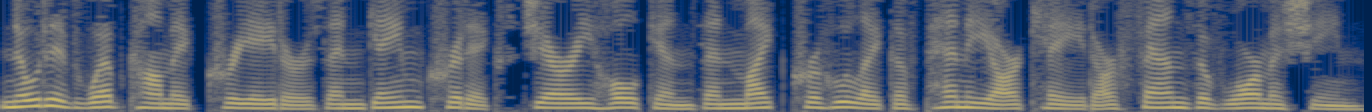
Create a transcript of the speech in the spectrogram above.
Noted webcomic creators and game critics Jerry Holkins and Mike Krahulik of Penny Arcade are fans of War Machine.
